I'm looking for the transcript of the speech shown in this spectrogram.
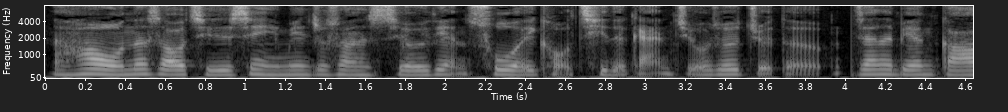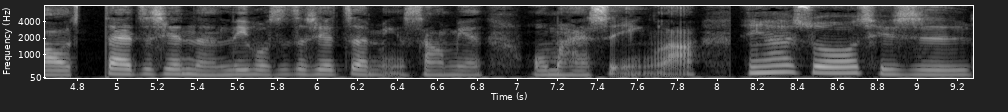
然后我那时候其实心里面就算是有一点出了一口气的感觉，我就觉得在那边高傲，在这些能力或是这些证明上面，我们还是赢啦。应该说，其实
